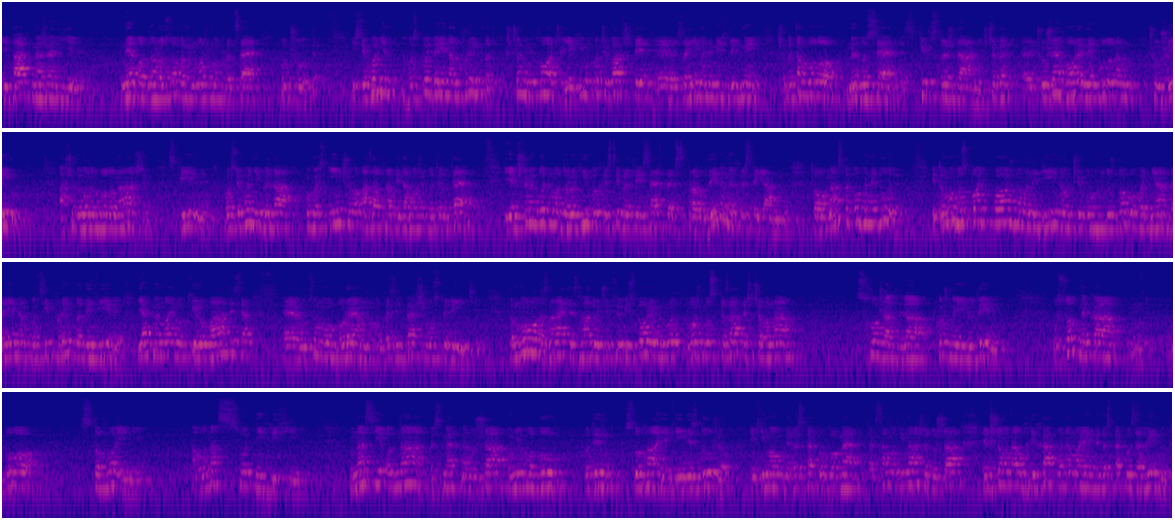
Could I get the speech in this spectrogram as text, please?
І так, на жаль, є. Неодноразово ми можемо про це почути. І сьогодні Господь дає нам приклад, що Він хоче, які Він хоче бачити е, взаємини між людьми, щоб там було милосердя, співстраждання, щоб е, чуже горе не було нам чужим, а щоб воно було нашим, спільним. Бо сьогодні біда когось іншого, а завтра біда може бути у тебе. І якщо ми будемо дорогі во Христі, брати і сестри, справдивими християнами, то у нас такого не буде. І тому Господь кожного недільного чи богослужбового дня дає нам оці приклади віри, як ми маємо керуватися е, у цьому буремному 21 столітті. Тому, знаєте, згадуючи цю історію, ми можемо сказати, що вона схожа для кожної людини. У сотника було 100 воїнів, а у нас сотні гріхів. У нас є одна безсмертна душа, у нього був один слуга, який не здужав, який мав небезпеку померти. Так само і наша душа, якщо вона в гріхах, вона має небезпеку загинути.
